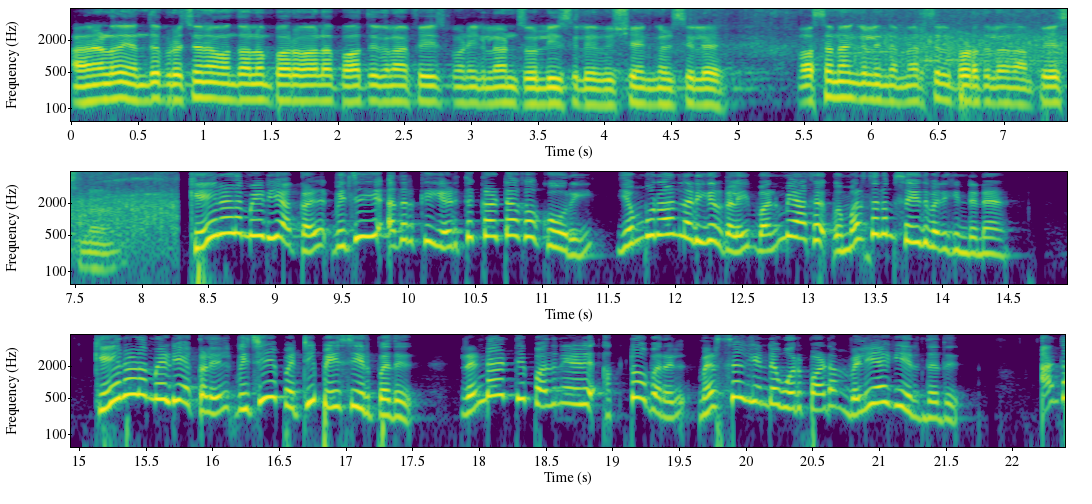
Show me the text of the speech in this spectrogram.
அதனால தான் எந்த பிரச்சனை வந்தாலும் பரவாயில்ல பார்த்துக்கலாம் ஃபேஸ் பண்ணிக்கலாம்னு சொல்லி சில விஷயங்கள் சில வசனங்கள் இந்த மெர்சல் படத்தில் நான் பேசினேன். கேரள மீடியாக்கள் விஜயை அதற்கு எடுத்துக்காட்டாக கூறி எம்புரான் நடிகர்களை வன்மையாக விமர்சனம் செய்து வருகின்றன. கேரள மீடியாக்களில் விஜயை பற்றி பேசியிருப்பது. ரெண்டாயிரத்தி பதினேழு அக்டோபரில் மெர்சல் என்ற ஒரு படம் வெளியாகி இருந்தது. அந்த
